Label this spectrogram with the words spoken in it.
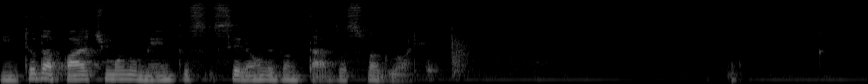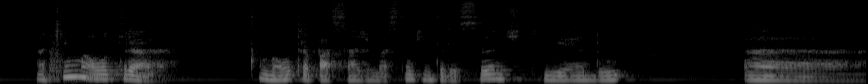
em toda parte monumentos serão levantados à sua glória. Aqui uma outra, uma outra passagem bastante interessante que é do uh,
